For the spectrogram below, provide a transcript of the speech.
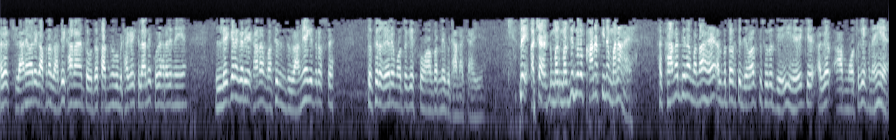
اگر کھلانے والے کا اپنا ذاتی کھانا ہے تو دس آدمیوں کو بٹھا کے کھلا لے کوئی حرج نہیں ہے۔ لیکن اگر یہ کھانا مسجد انتظامیہ کی طرف سے تو پھر غیر متقف کو وہاں پر نہیں بٹھانا چاہیے۔ نہیں اچھا مسجد میں تو کھانا پینا منع ہے۔ ہاں، کھانا پینا منع ہے البتہ اس کے جواز کی صورت یہی ہے کہ اگر آپ موتقف نہیں ہیں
